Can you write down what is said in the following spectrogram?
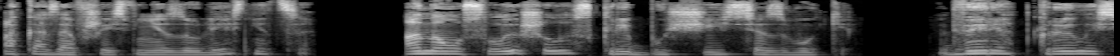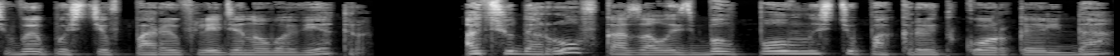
Оказавшись внизу лестницы, она услышала скребущиеся звуки. Дверь открылась, выпустив порыв ледяного ветра. Отсюда ров, казалось, был полностью покрыт коркой льда,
